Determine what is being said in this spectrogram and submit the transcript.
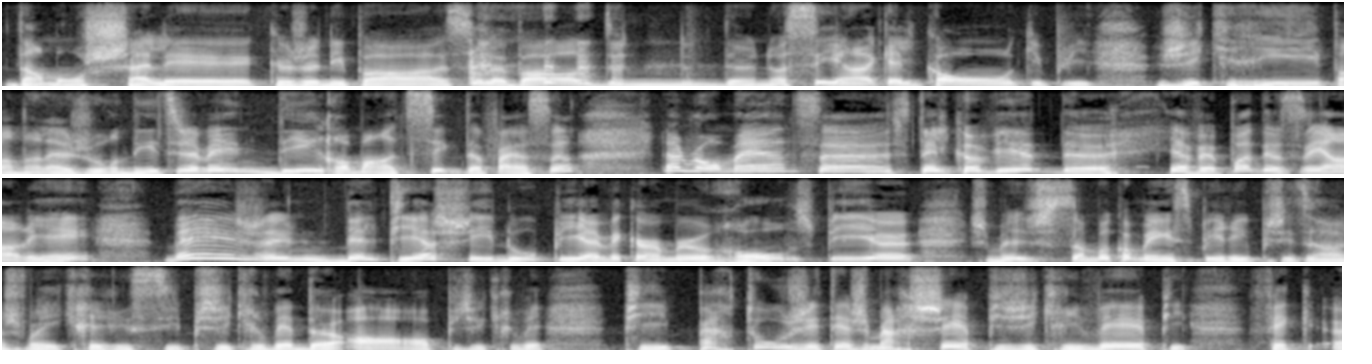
dans mon chalet que je n'ai pas sur le bord d'un océan quelconque et puis j'écris pendant la journée. Tu j'avais une idée romantique de faire ça. La romance, euh, c'était le COVID, euh, il n'y avait pas d'océan, rien, mais j'ai une belle pièce chez nous puis avec un mur rose puis euh, je me, ça m'a comme inspiré puis j'ai dit ah je vais écrire ici puis j'écrivais dehors puis j'écrivais puis partout où j'étais je marchais puis j'écrivais puis fait que euh,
